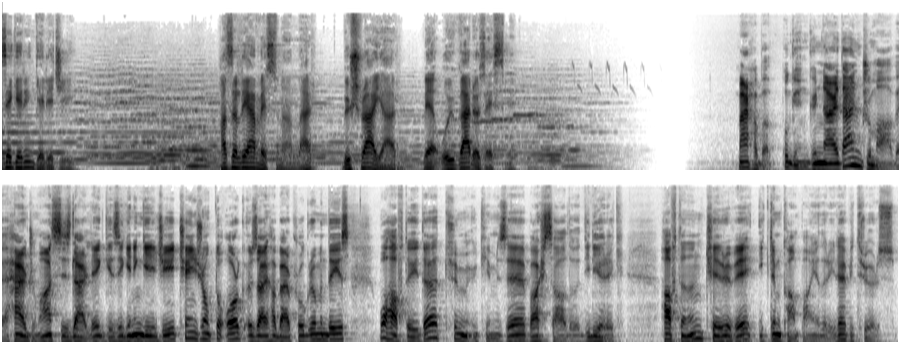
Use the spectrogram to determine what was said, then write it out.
Gezegenin geleceği Hazırlayan ve sunanlar Büşra Yar ve Uygar Özesmi Merhaba, bugün günlerden cuma ve her cuma sizlerle gezegenin geleceği Change.org özel haber programındayız. Bu haftayı da tüm ülkemize başsağlığı dileyerek haftanın çevre ve iklim kampanyalarıyla bitiriyoruz.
